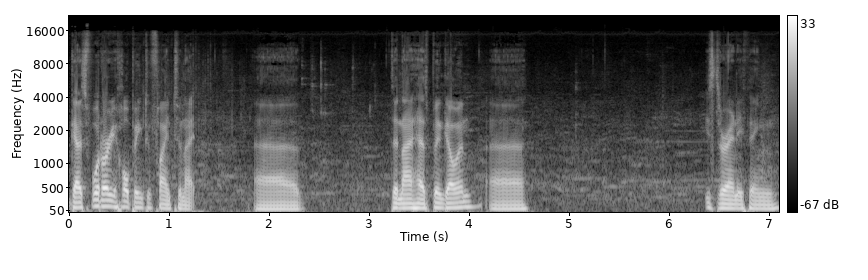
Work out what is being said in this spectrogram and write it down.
guys, what are you hoping to find tonight? Uh, the night has been going. Uh, is there anything?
